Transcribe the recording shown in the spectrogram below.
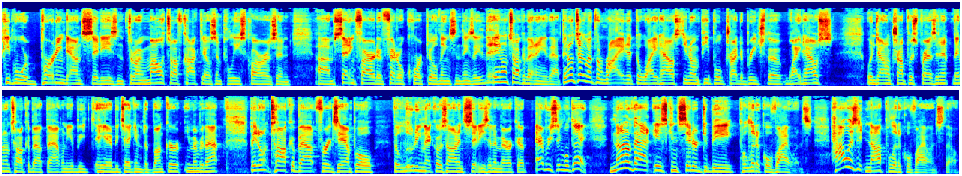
people were burning down cities and throwing Molotov cocktails in police cars and um, setting fire to federal court buildings and things like that. They don't talk about any of that. They don't talk about the riot at the White House, you know, when people tried to breach the White House when Donald Trump was president. They don't talk about that when he, be, he had to be taken to the bunker. You remember that? They don't talk about, for example, the looting that goes on in cities in America every single day. None of that is considered to be political violence. How is it not political violence, though?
